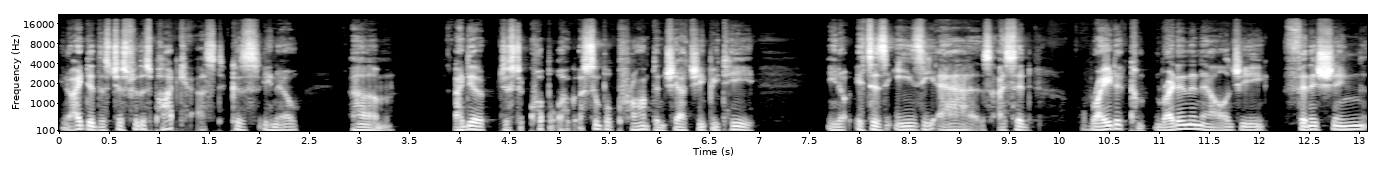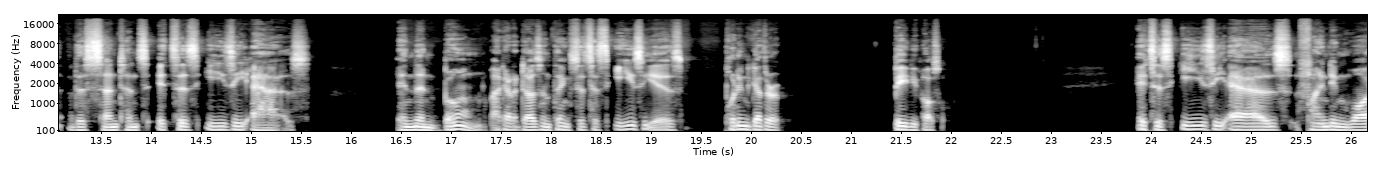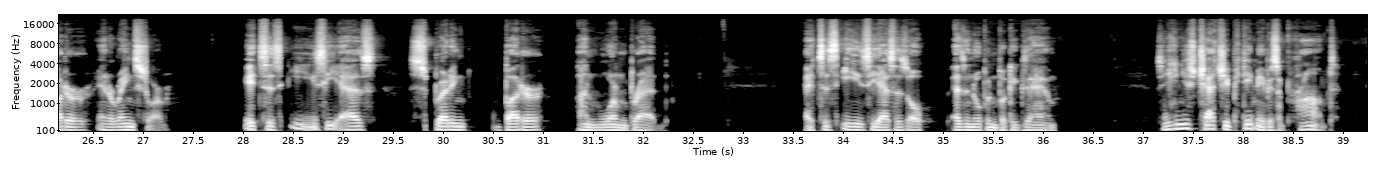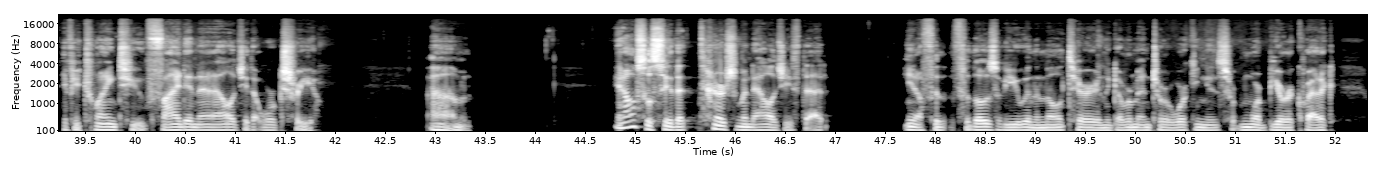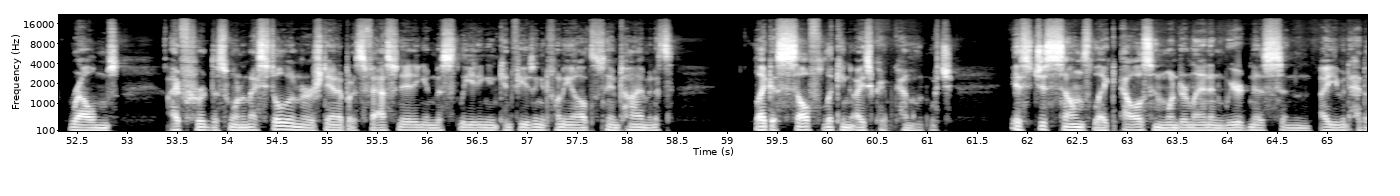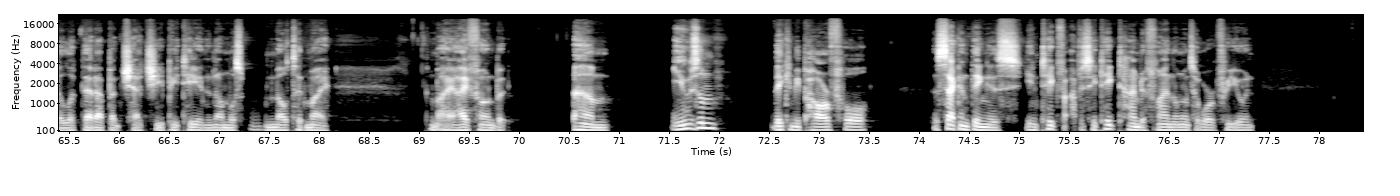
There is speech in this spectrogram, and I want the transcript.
You know, I did this just for this podcast because you know, um, I did a, just a, couple, a simple prompt in ChatGPT. You know, it's as easy as I said, write a write an analogy finishing the sentence. It's as easy as, and then boom, I got a dozen things. It's as easy as putting together a baby puzzle. It's as easy as finding water in a rainstorm. It's as easy as spreading butter on warm bread. It's as easy as as an open book exam. So you can use ChatGPT maybe as a prompt if you're trying to find an analogy that works for you. Um, and also say that there are some analogies that, you know, for for those of you in the military and the government who are working in sort of more bureaucratic realms, I've heard this one and I still don't understand it, but it's fascinating and misleading and confusing and funny all at the same time. And it's like a self-licking ice cream cone, which it just sounds like Alice in Wonderland and weirdness. And I even had to look that up on ChatGPT, and it almost melted my my iPhone. But um, use them; they can be powerful. The second thing is you take obviously take time to find the ones that work for you, and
